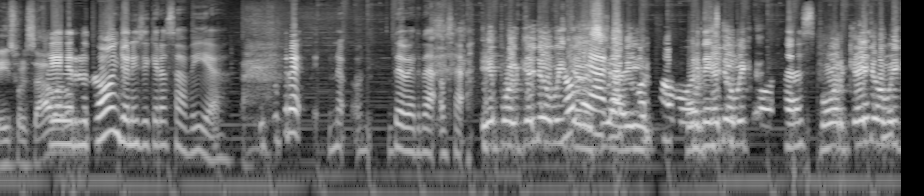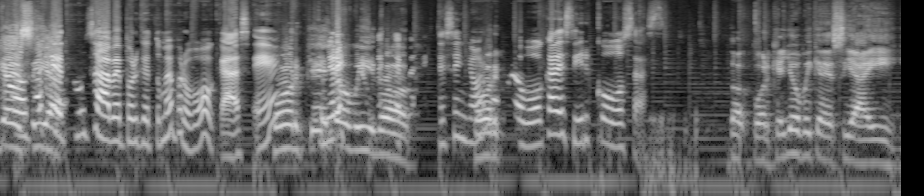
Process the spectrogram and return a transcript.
que hizo el sábado. Perdón, yo ni siquiera sabía. ¿Y tú crees? No, de verdad, o sea. ¿Y por qué yo vi no que decía hagas, ahí? Por favor, ¿Por qué yo vi, cosas, ¿por qué yo vi que decía? Que tú sabes, porque tú me provocas, ¿eh? ¿Por qué yo vi, Doc? Este señor por, me provoca decir cosas. Doc, ¿por qué yo vi que decía ahí?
